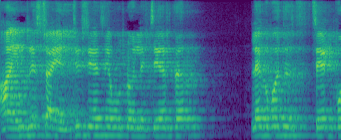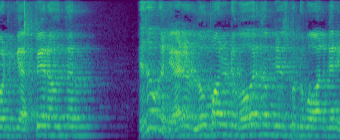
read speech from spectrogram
ఆ ఇంట్రెస్ట్ ఆ ఎంతూసియాసం ఉన్న వాళ్ళు చేరుతారు. లేకపోతే స్టేట్ బోర్డుకి అపేర్ అవుతారు. ఏదో ఒకటి ఏడ లోపాలు ఓవర్కమ్ చేసుకుంటూ పోవాలి కానీ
